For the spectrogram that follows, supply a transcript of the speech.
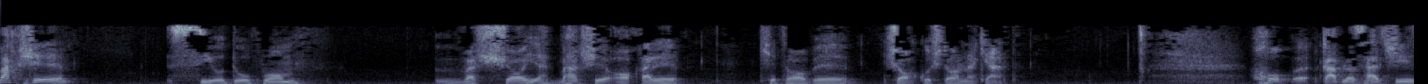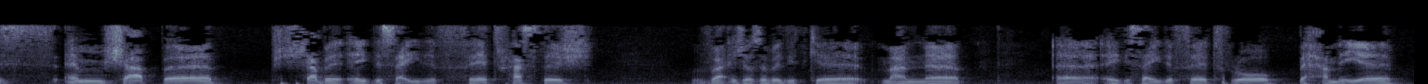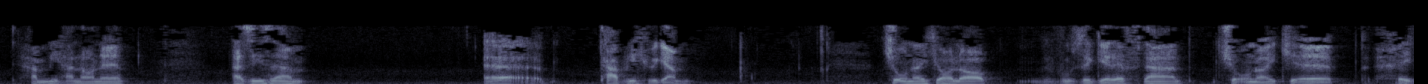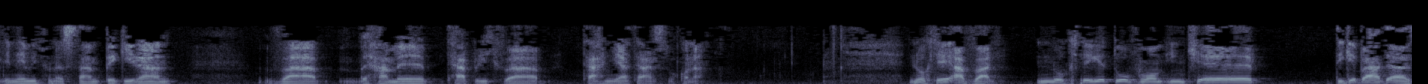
بخش سی و دوم و شاید بخش آخر کتاب شاه کشتار نکرد. خب قبل از هر چیز امشب شب عید سعید فطر هستش و اجازه بدید که من عید سعید فطر رو به همه هم میهنان عزیزم تبریک بگم. چه اونایی که حالا روزه گرفتند چه اونایی که خیلی نمی‌تونستن بگیرن و به همه تبریک و تهنیت عرض بکنم. نکته اول. نکته دوم این که دیگه بعد از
